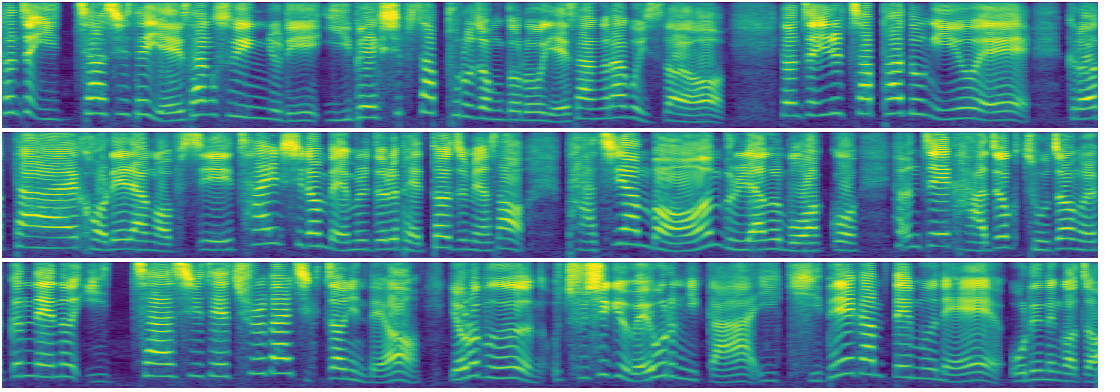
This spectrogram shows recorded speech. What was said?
현재 2차 시세 예상 수익률이 214% 정도로 예상을 하고 있어요. 현재 1차 파동 이후에 그렇다 할 거래량 없이 차익 실현 매물들을 뱉어주면서 다시 한번 물량을 모았고, 현재 가족 조정을 끝낸 후 2차 시세 출발 직전인데요. 여러분, 주식이 왜 오릅니까? 이 기대감 때문에 오르는 거죠.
